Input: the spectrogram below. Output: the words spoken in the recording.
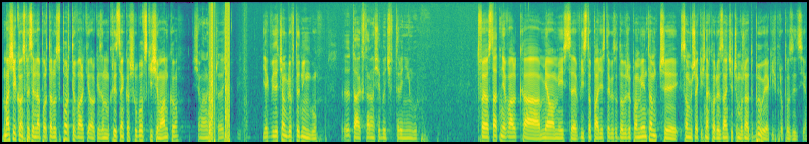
Maciej Kon, specjalnie dla portalu Sporty Walki Ork. Jestem Krystian Kaszubowski, siemanko. Siemanko, cześć. Witam. Jak widzę ciągle w treningu. Y, Tak, staram się być w treningu. Twoja ostatnia walka miała miejsce w listopadzie, z tego co dobrze pamiętam. Czy są już jakieś na horyzoncie, czy może nawet były jakieś propozycje?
